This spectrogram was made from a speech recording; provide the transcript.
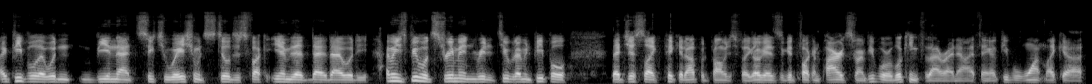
like people that wouldn't be in that situation would still just fucking you know I mean, that, that that would I mean people would stream it and read it too, but I mean people that just like pick it up would probably just be like okay it's a good fucking pirate story. And people are looking for that right now. I think like, people want like a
